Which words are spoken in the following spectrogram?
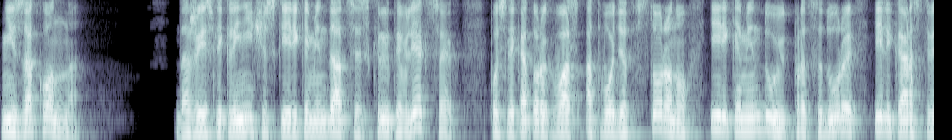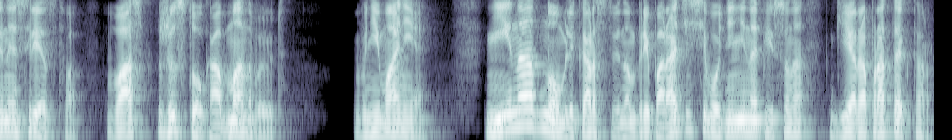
незаконно. Даже если клинические рекомендации скрыты в лекциях, после которых вас отводят в сторону и рекомендуют процедуры и лекарственные средства, вас жестоко обманывают. Внимание! Ни на одном лекарственном препарате сегодня не написано «Геропротектор».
